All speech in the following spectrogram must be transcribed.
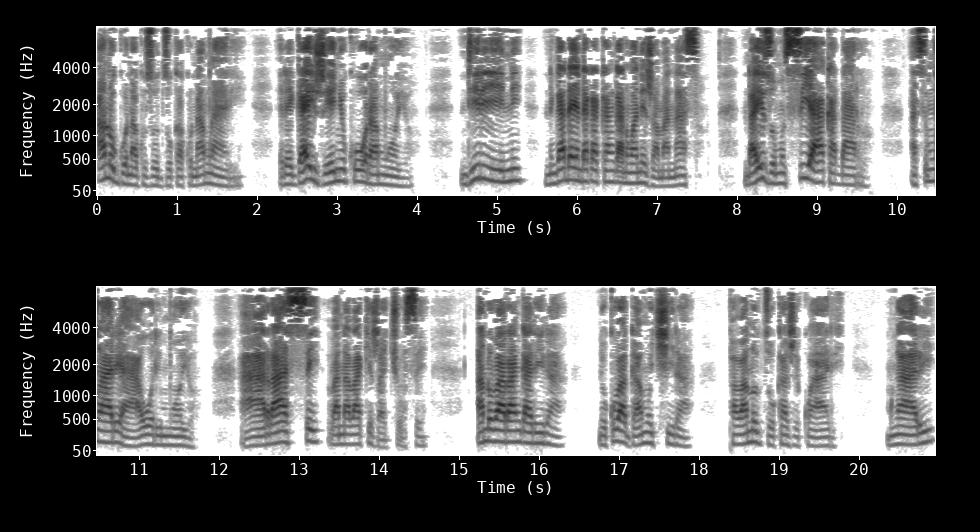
anogona kuzodzoka kuna mwari. Regai zvenyu kuora mwoyo. Ndiri ini ndingadai ndakakanganwa nezvamanasa ndaizomusiya akadaro asi mwari haaori mwoyo haarase vana vake zvachose. Anovarangarira nokuvagamuchira pavanodzoka zvekwaari mwari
